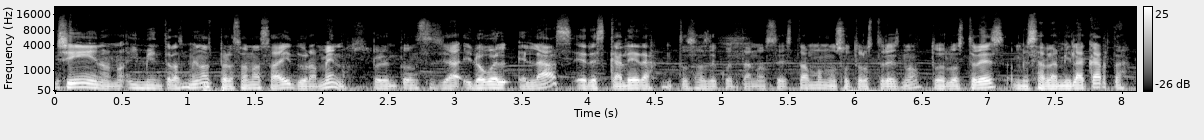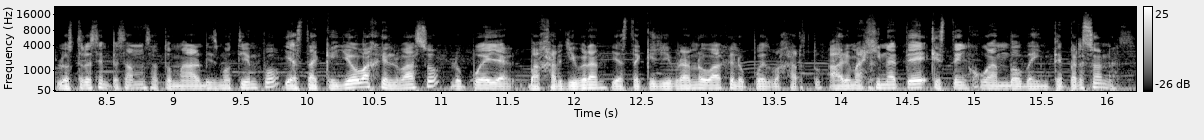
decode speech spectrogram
Sí, no, no. Y mientras menos personas hay, dura menos. Pero entonces ya. Y luego el, el as era escalera. Entonces haz de cuenta, no sé, estamos nosotros tres, ¿no? Todos los tres, me sale a mí la carta. Los tres empezamos a tomar al mismo tiempo. Y hasta que yo baje el vaso, lo puede bajar Gibran. Y hasta que Gibran lo baje, lo puedes bajar tú. Ahora imagínate que estén jugando 20 personas.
